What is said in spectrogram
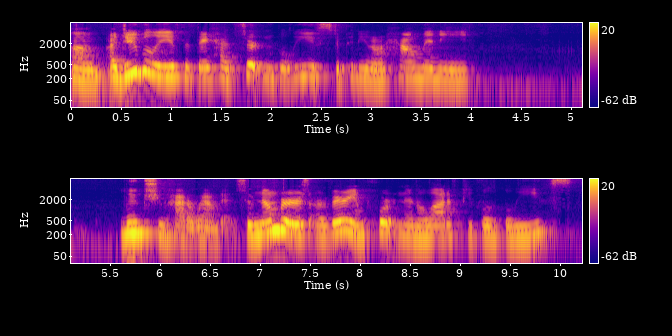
Um, I do believe that they had certain beliefs depending on how many loops you had around it. So numbers are very important in a lot of people's beliefs.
